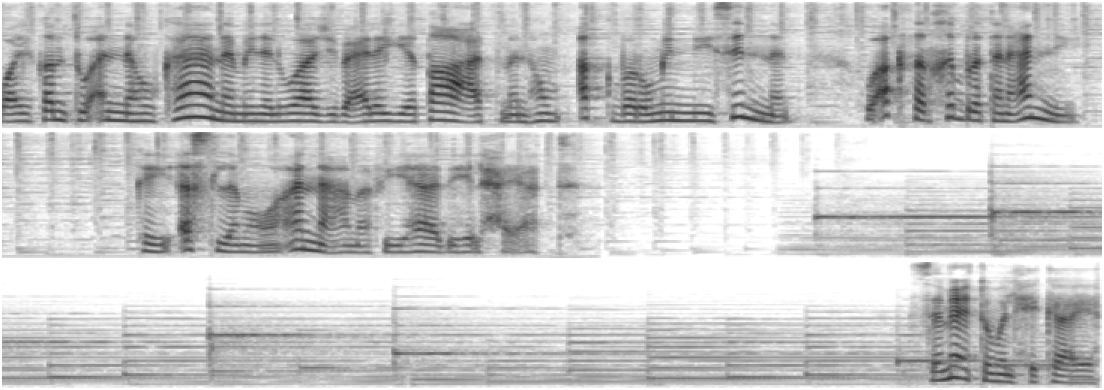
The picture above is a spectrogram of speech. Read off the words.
وأيقنت أنه كان من الواجب علي طاعة من هم أكبر مني سنا وأكثر خبرة عني كي أسلم وأنعم في هذه الحياة. سمعتم الحكاية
